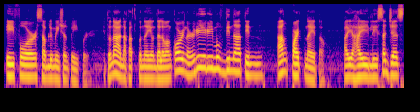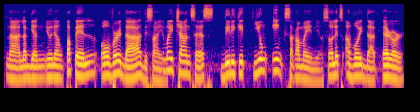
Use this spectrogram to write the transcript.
A4 sublimation paper. Ito na, nakat ko na yung dalawang corner. Re-remove din natin ang part na ito. I highly suggest na lagyan nyo ng papel over the design. May chances, didikit yung ink sa kamay nyo. So, let's avoid that error.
